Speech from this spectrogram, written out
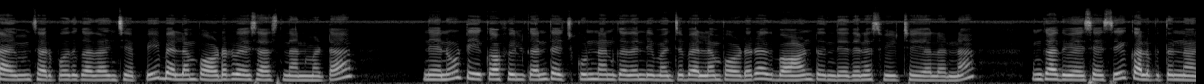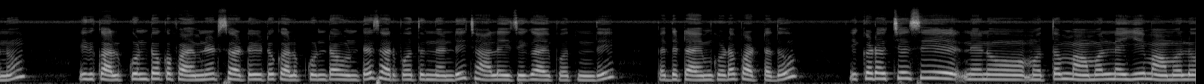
టైం సరిపోదు కదా అని చెప్పి బెల్లం పౌడర్ వేసేస్తున్నాను అనమాట నేను టీ కాఫీలు కానీ తెచ్చుకుంటున్నాను కదండి ఈ మధ్య బెల్లం పౌడర్. అది బాగుంటుంది ఏదైనా స్వీట్ చేయాలన్నా. ఇంకా అది వేసేసి కలుపుతున్నాను. ఇది కలుపుకుంటూ ఒక ఫైవ్ మినిట్స్ అటు ఇటు కలుపుకుంటూ ఉంటే సరిపోతుందండి. చాలా ఈజీగా అయిపోతుంది. పెద్ద టైం కూడా పట్టదు. ఇక్కడ వచ్చేసి నేను మొత్తం మామూలు నెయ్యి మామూలు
